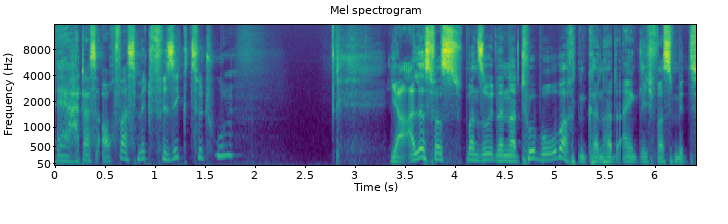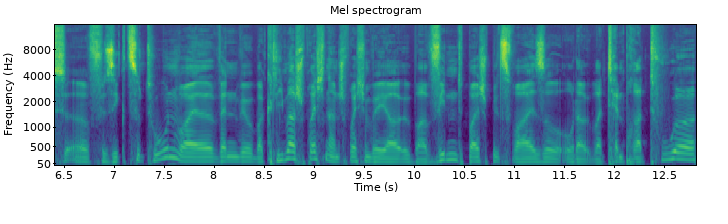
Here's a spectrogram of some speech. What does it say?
äh, hat das auch was mit Physik zu tun? Ja, alles, was man so in der Natur beobachten kann, hat eigentlich was mit äh, Physik zu tun, weil wenn wir über Klima sprechen, dann sprechen wir ja über Wind beispielsweise oder über Temperatur.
